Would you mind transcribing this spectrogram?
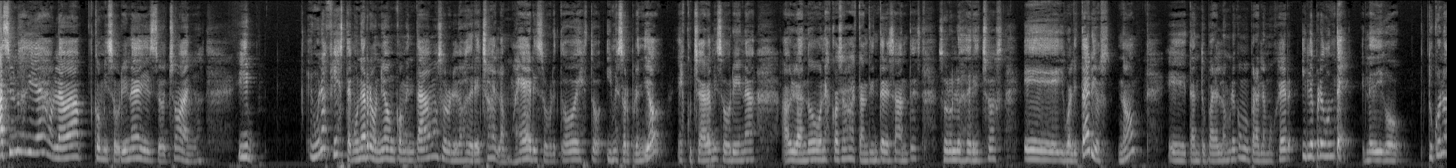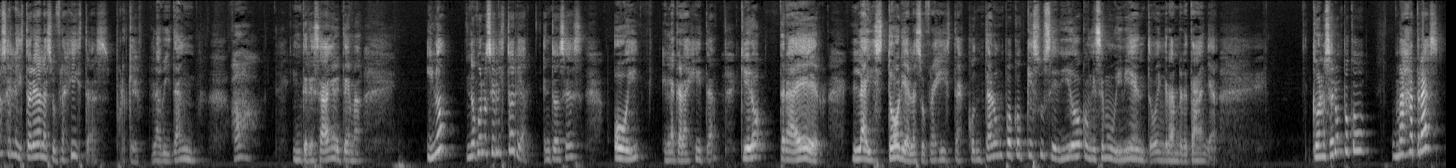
Hace unos días hablaba con mi sobrina de 18 años y en una fiesta, en una reunión, comentábamos sobre los derechos de la mujer y sobre todo esto, y me sorprendió escuchar a mi sobrina hablando unas cosas bastante interesantes sobre los derechos eh, igualitarios, ¿no? Eh, tanto para el hombre como para la mujer. Y le pregunté, y le digo, ¿tú conoces la historia de las sufragistas? Porque la vi tan ah, interesada en el tema. Y no, no conocía la historia. Entonces, hoy, en la carajita, quiero traer la historia de las sufragistas, contar un poco qué sucedió con ese movimiento en Gran Bretaña, conocer un poco más atrás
